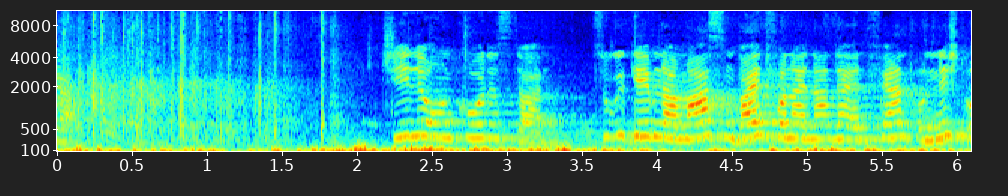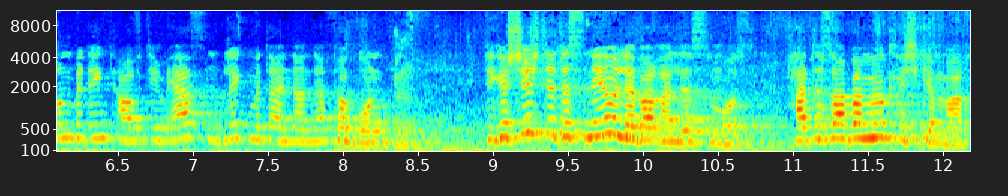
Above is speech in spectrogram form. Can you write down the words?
Ja. Chile und Kurdistan, zugegebenermaßen weit voneinander entfernt und nicht unbedingt auf den ersten Blick miteinander verbunden. Die Geschichte des Neoliberalismus hat es aber möglich gemacht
